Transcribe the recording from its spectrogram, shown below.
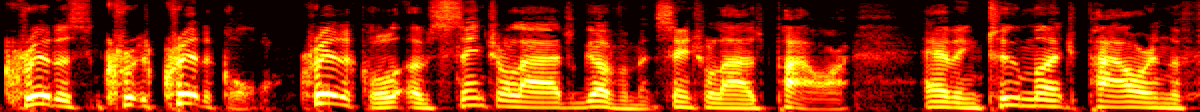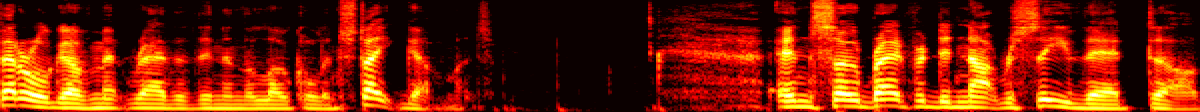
criti- cr- critical critical of centralized government, centralized power, having too much power in the federal government rather than in the local and state governments. And so Bradford did not receive that uh,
